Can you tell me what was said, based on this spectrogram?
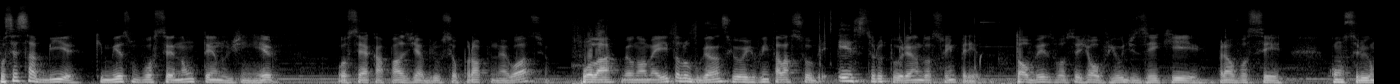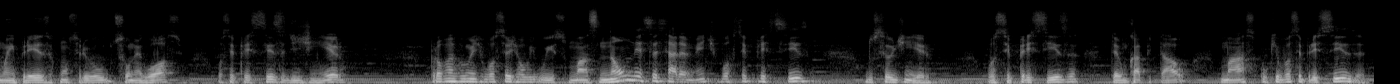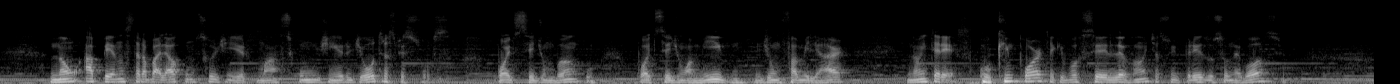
Você sabia que mesmo você não tendo dinheiro, você é capaz de abrir o seu próprio negócio? Olá, meu nome é Ítalo Buganski e hoje eu vim falar sobre estruturando a sua empresa. Talvez você já ouviu dizer que para você construir uma empresa, construir o seu negócio, você precisa de dinheiro. Provavelmente você já ouviu isso, mas não necessariamente você precisa do seu dinheiro. Você precisa ter um capital, mas o que você precisa não apenas trabalhar com o seu dinheiro, mas com o dinheiro de outras pessoas. Pode ser de um banco, pode ser de um amigo, de um familiar, não interessa. O que importa é que você levante a sua empresa, o seu negócio,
